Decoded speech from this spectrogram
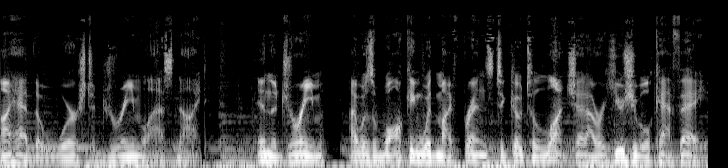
I had the worst dream last night. In the dream, I was walking with my friends to go to lunch at our usual cafe.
